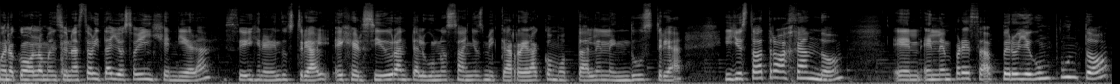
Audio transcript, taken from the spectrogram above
bueno, como lo mencionaste ahorita, yo soy ingeniera, soy ingeniera industrial, ejercí durante algunos años mi carrera como tal en la industria y yo estaba trabajando en, la empresa, pero llegó un punto,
